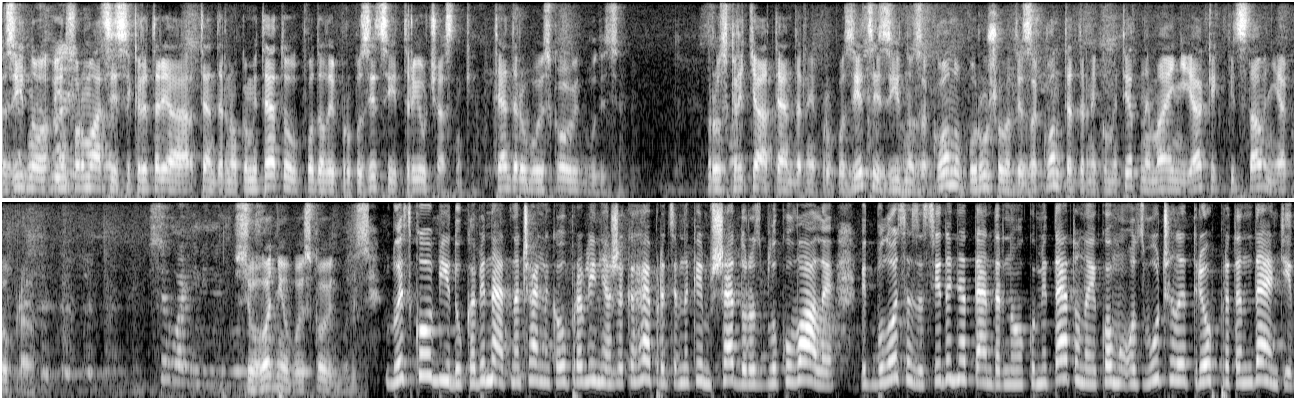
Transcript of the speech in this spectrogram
Згідно інформації секретаря тендерного комітету, подали пропозиції три учасники. Тендер обов'язково відбудеться. Розкриття тендерних пропозицій згідно закону, порушувати закон, тендерний комітет не має ніяких підстав, ніякого права. Сьогодні він відбудеться. Сьогодні обов'язково відбудеться. Близько обіду кабінет начальника управління ЖКГ працівники МШЕДу розблокували. Відбулося засідання тендерного комітету, на якому озвучили трьох претендентів.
